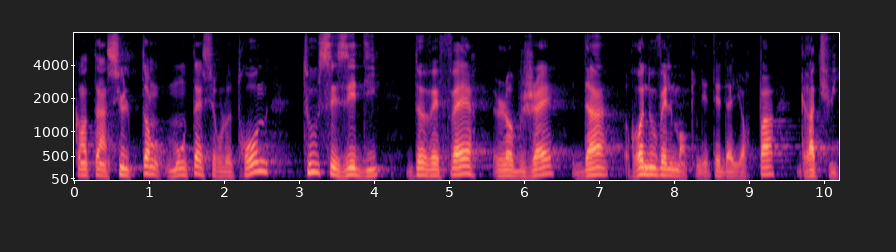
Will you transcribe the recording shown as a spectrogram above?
Quand un sultan montait sur le trône, tous ces édits devaient faire l'objet d'un renouvellement, qui n'était d'ailleurs pas gratuit.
